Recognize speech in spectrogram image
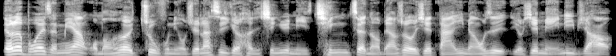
得了不会怎么样，我们会祝福你。我觉得那是一个很幸运，你轻症哦。比方说，有些打疫苗，或是有些免疫力比较好，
